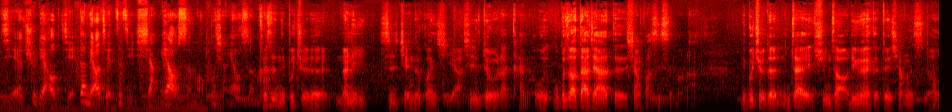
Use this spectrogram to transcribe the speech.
接，去了解更了解自己想要什么，不想要什么。可是你不觉得男女之间的关系啊，其实对我来看，我我不知道大家的想法是什么啦。你不觉得你在寻找另外一个对象的时候，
